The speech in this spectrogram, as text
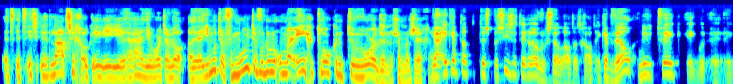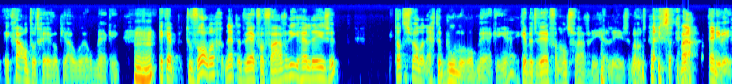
het, het, is, het laat zich ook. Je, je, je, wordt er wel, eh, je moet er vermoeid voor doen om erin getrokken te worden, zullen we maar zeggen. Ja, ik heb dat dus precies het tegenovergestelde altijd gehad. Ik heb wel nu twee. Ik, ik, ik ga antwoord geven op jouw opmerking. Mhm. Ik heb toevallig net het werk van Favri herlezen. Dat is wel een echte boomeropmerking. Hè? Ik heb het werk van Hans Favri herlezen. Maar goed, Nee, is dat- Maar anyway.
